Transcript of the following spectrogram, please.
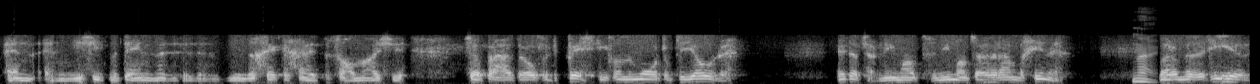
En, en je ziet meteen de, de, de gekkigheid ervan als je zou praten over de kwestie van de moord op de Joden. He, dat zou niemand, niemand zou eraan beginnen. Nee. Maar omdat het hier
